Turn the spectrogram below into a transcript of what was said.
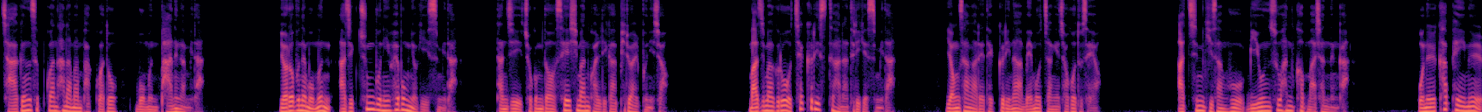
작은 습관 하나만 바꿔도 몸은 반응합니다. 여러분의 몸은 아직 충분히 회복력이 있습니다. 단지 조금 더 세심한 관리가 필요할 뿐이죠. 마지막으로 체크리스트 하나 드리겠습니다. 영상 아래 댓글이나 메모장에 적어두세요. 아침 기상 후 미온수 한 컵 마셨는가? 오늘 카페인을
